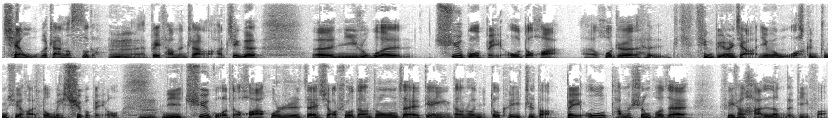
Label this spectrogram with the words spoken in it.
前五个占了四个，嗯，被他们占了哈。这个，呃，你如果去过北欧的话。呃，或者 听别人讲，因为我跟中迅好像都没去过北欧。嗯，你去过的话，或者是在小说当中、在电影当中，你都可以知道，北欧他们生活在非常寒冷的地方，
